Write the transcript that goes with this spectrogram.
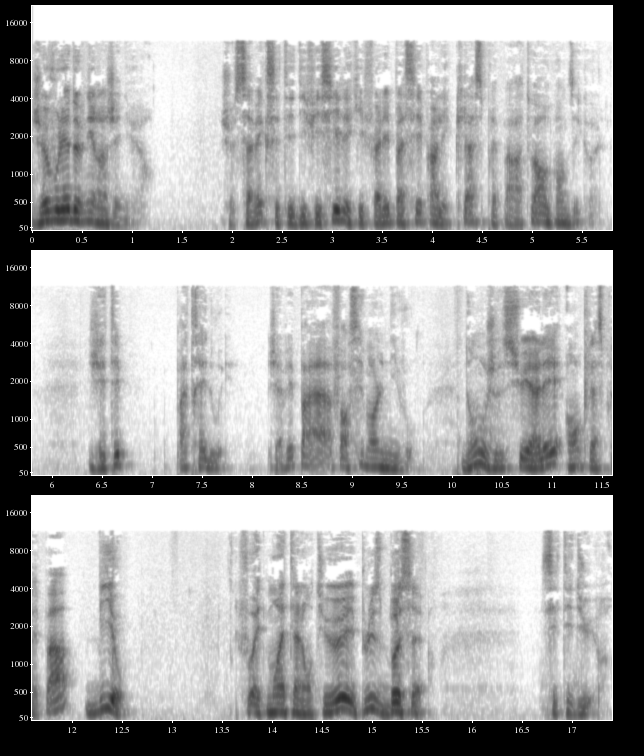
je voulais devenir ingénieur. Je savais que c'était difficile et qu'il fallait passer par les classes préparatoires aux grandes écoles. J'étais pas très doué. J'avais pas forcément le niveau. Donc je suis allé en classe prépa bio. Il faut être moins talentueux et plus bosseur. C'était dur.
